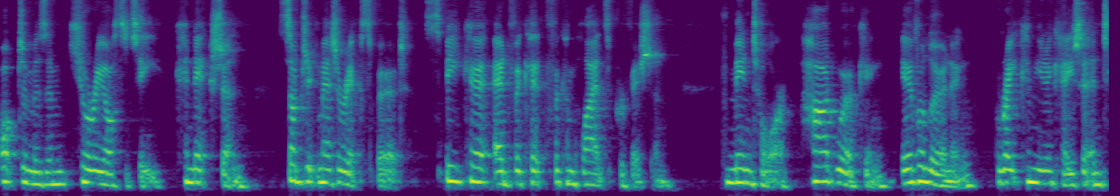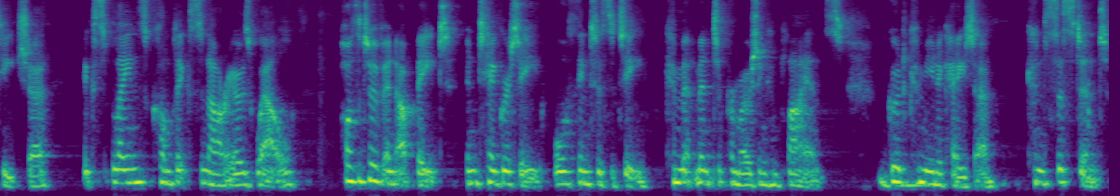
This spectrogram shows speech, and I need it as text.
optimism, curiosity, connection, subject matter expert, speaker, advocate for compliance profession, mentor, hardworking, ever learning, great communicator and teacher, explains complex scenarios well, positive and upbeat, integrity, authenticity, commitment to promoting compliance, good communicator, consistent,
